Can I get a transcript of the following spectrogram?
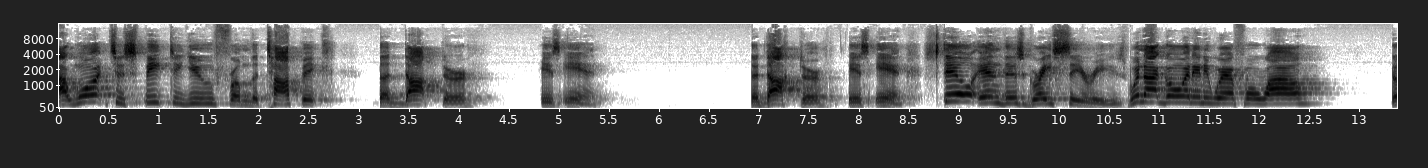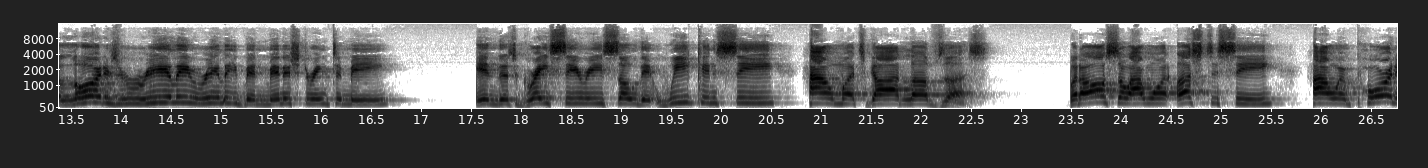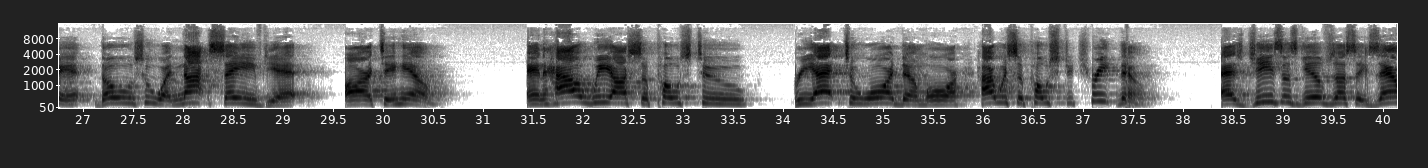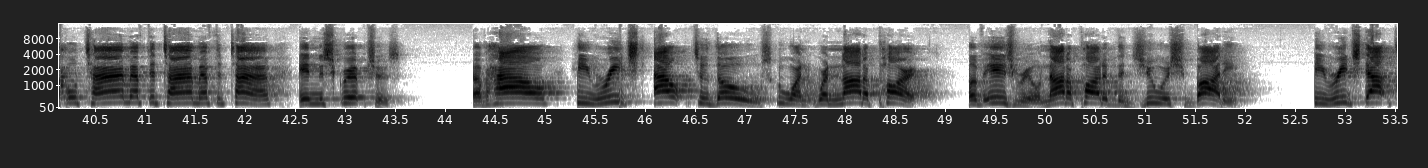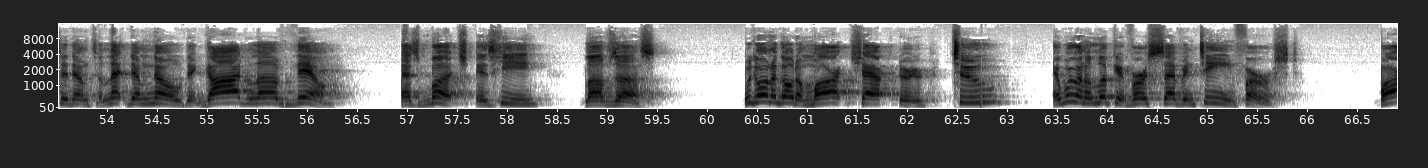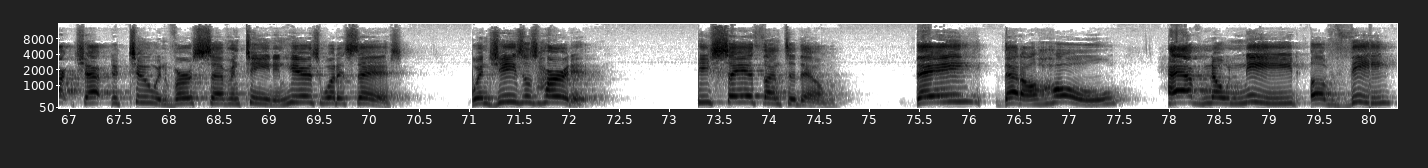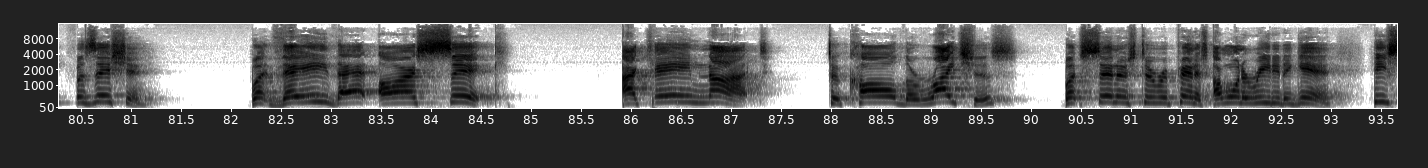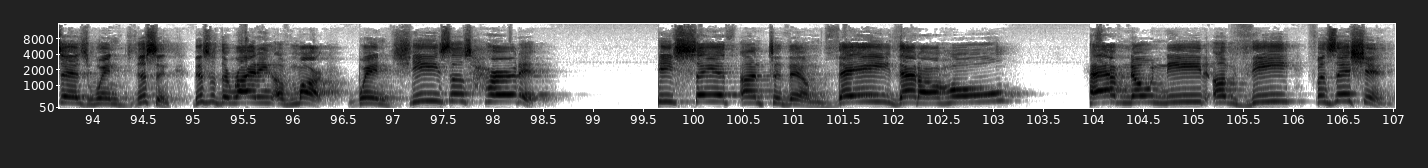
I want to speak to you from the topic the doctor is in. The doctor is in. Still in this grace series. We're not going anywhere for a while. The Lord has really, really been ministering to me in this grace series so that we can see how much God loves us. But also, I want us to see how important those who are not saved yet are to Him and how we are supposed to react toward them or how we're supposed to treat them. As Jesus gives us example time after time after time in the scriptures of how he reached out to those who were not a part of Israel, not a part of the Jewish body. He reached out to them to let them know that God loved them as much as he loves us. We're going to go to Mark chapter 2, and we're going to look at verse 17 first. Mark chapter 2 and verse 17. And here's what it says When Jesus heard it, he saith unto them, They that are whole have no need of thee, physician, but they that are sick. I came not to call the righteous, but sinners to repentance. I want to read it again. He says, when, listen, this is the writing of Mark. When Jesus heard it, he saith unto them, They that are whole have no need of thee, physician,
